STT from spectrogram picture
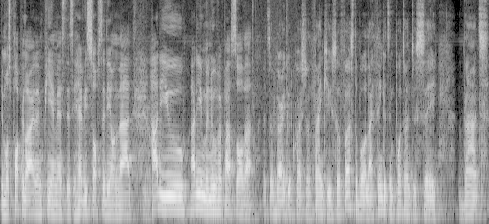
The most popular item, PMS, there's a heavy subsidy on that. Yeah. How do you how do you maneuver past all that? It's a very good question. Thank you. So first of all, I think it's important to say that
